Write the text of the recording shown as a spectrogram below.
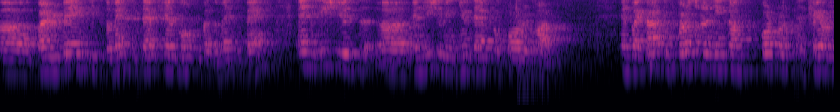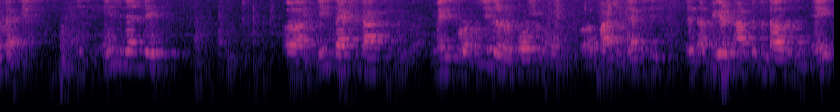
uh, by repaying its domestic debt held mostly by domestic banks, and, issued, uh, and issuing new debt from foreign markets, and by cutting personal income, corporate and payroll taxes. Incidentally, uh, these tax cuts made for a considerable portion of uh, budget deficit that appeared after 2008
